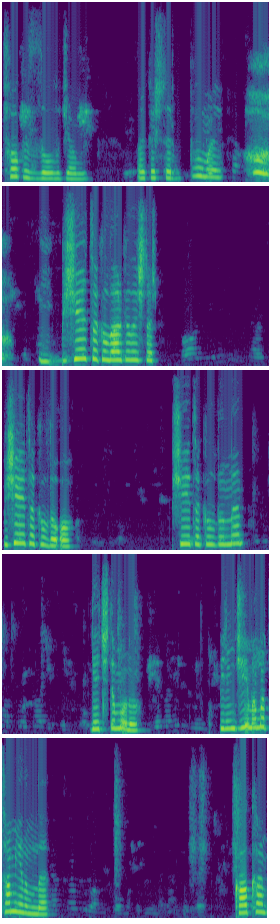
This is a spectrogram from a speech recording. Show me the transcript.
Çok hızlı olacağım. Arkadaşlar bu ma bir şeye takıldı arkadaşlar. Bir şeye takıldı o. Bir şeye takıldığından geçtim onu. Birinciyim ama tam yanımda. Kalkan.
